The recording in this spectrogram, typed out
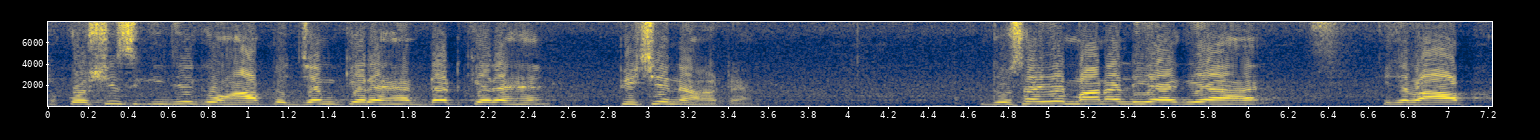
तो कोशिश कीजिए कि वहाँ पे जम के रहें, डट के रहें, पीछे ना हटें। दूसरा ये माना लिया गया है कि जब आप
